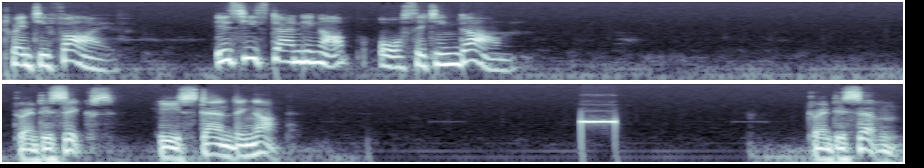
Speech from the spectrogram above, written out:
25. Is he standing up or sitting down? 26. He's standing up. 27.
